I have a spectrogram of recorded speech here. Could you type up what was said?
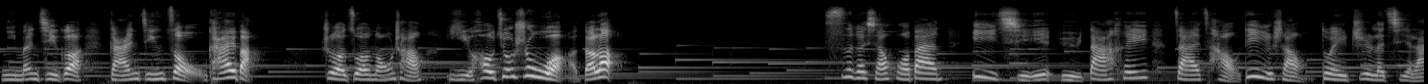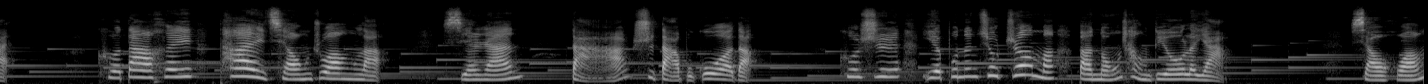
你们几个赶紧走开吧，这座农场以后就是我的了。”四个小伙伴一起与大黑在草地上对峙了起来。可大黑太强壮了，显然打是打不过的。可是也不能就这么把农场丢了呀。小黄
